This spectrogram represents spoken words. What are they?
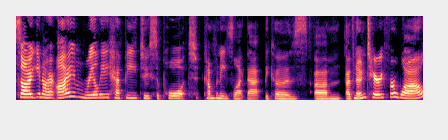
So, you know, I am really happy to support companies like that because um, I've known Terri for a while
